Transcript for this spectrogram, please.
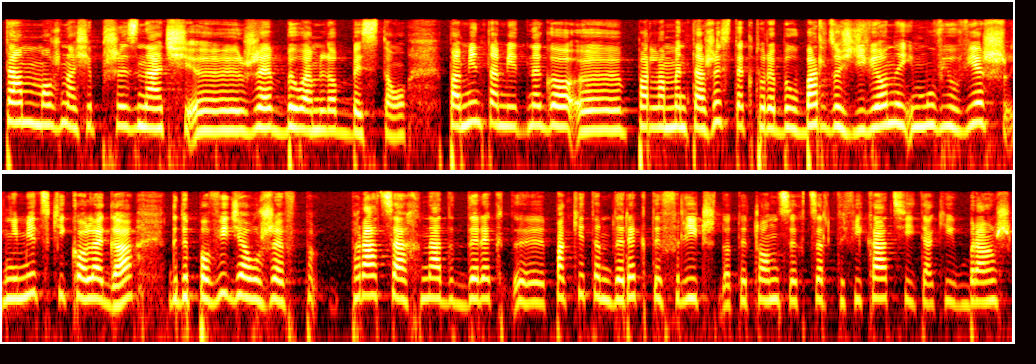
Tam można się przyznać, e, że byłem lobbystą. Pamiętam jednego e, parlamentarzystę, który był bardzo zdziwiony i mówił, wiesz, niemiecki kolega, gdy powiedział, że w pracach nad dyrekt, y, pakietem dyrektyw REACH dotyczących certyfikacji takich branż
